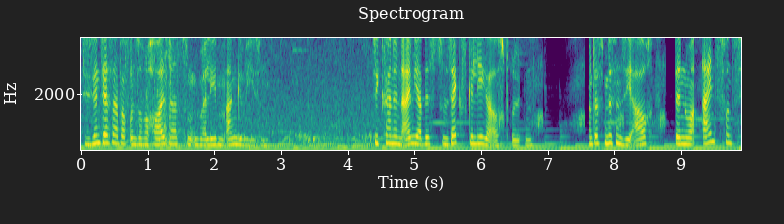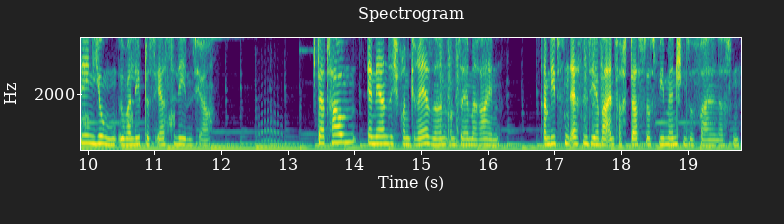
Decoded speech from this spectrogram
Sie sind deshalb auf unsere Häuser zum Überleben angewiesen. Sie können in einem Jahr bis zu sechs Gelege ausbrüten. Und das müssen sie auch, denn nur eins von zehn Jungen überlebt das erste Lebensjahr. Stadttauben ernähren sich von Gräsern und Sämereien. Am liebsten essen sie aber einfach das, was wir Menschen so fallen lassen.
